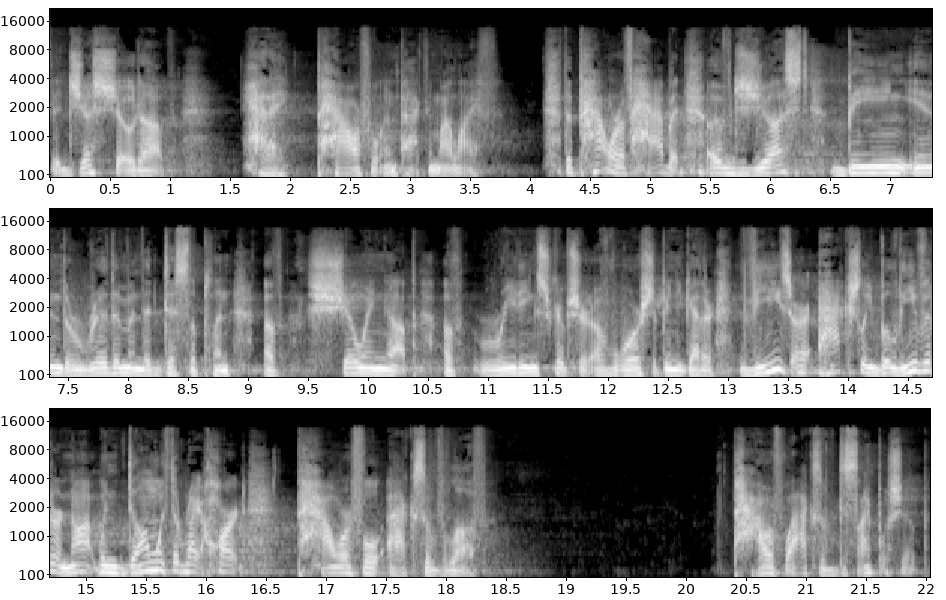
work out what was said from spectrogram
that just showed up had a powerful impact in my life. The power of habit, of just being in the rhythm and the discipline of showing up, of reading scripture, of worshiping together. These are actually, believe it or not, when done with the right heart, powerful acts of love powerful acts of discipleship,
